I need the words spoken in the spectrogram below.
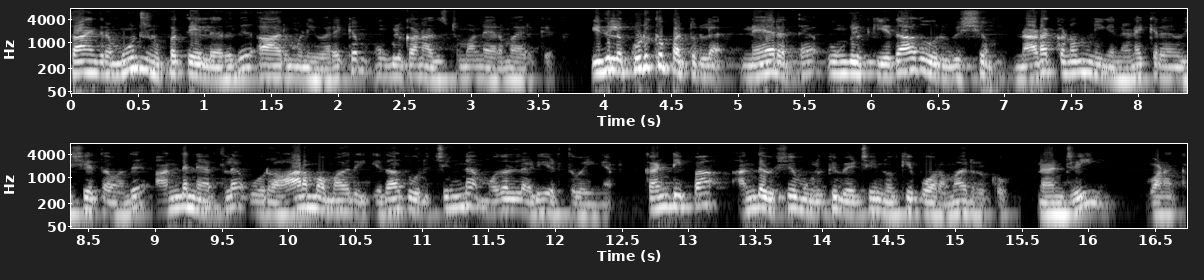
சாயந்தரம் மூன்று முப்பத்தி ஏழுல இருந்து ஆறு மணி வரைக்கும் உங்களுக்கான அதிர்ஷ்டமான நேரமா இருக்கு. இதுல கொடுக்கப்பட்டுள்ள நேரத்தை உங்களுக்கு ஏதாவது ஒரு விஷயம் நடக்கணும் நீங்க நினைக்கிற விஷயத்த வந்து அந்த நேரத்துல ஒரு ஆரம்ப மாதிரி ஏதாவது ஒரு சின்ன முதல் அடி எடுத்து வைங்க. கண்டிப்பா அந்த விஷயம் உங்களுக்கு வெற்றியை நோக்கி போற மாதிரி இருக்கும். நன்றி வணக்கம்.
